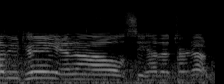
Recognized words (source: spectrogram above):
Love you, tree, and I'll see how that turned out.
